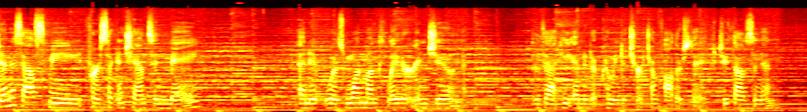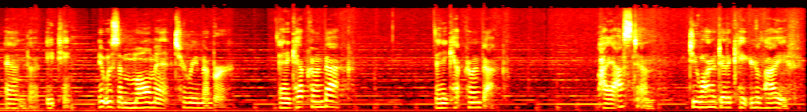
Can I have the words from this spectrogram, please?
Dennis asked me for a second chance in May and it was one month later in June that he ended up coming to church on Father's Day, 2018. It was a moment to remember. And he kept coming back. And he kept coming back. I asked him, Do you want to dedicate your life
